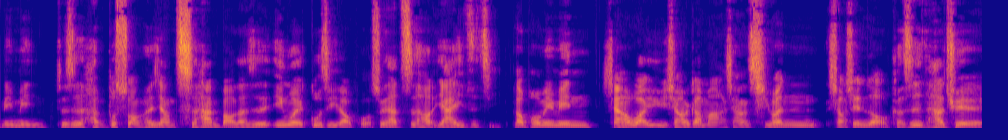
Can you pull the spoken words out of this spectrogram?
明明就是很不爽，很想吃汉堡，但是因为顾及老婆，所以他只好压抑自己。老婆明明想要外遇，想要干嘛，想要喜欢小鲜肉，可是他却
